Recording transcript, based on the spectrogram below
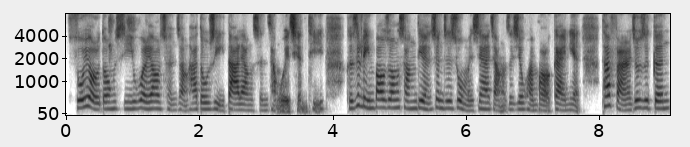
所有的东西为了要成长，它都是以大量生产为前提。可是零包装商店，甚至是我们现在讲的这些环保的概念，它反而就是跟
